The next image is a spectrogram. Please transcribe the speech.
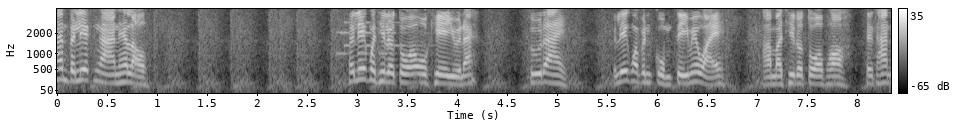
ทันไปเรียกงานให้เรา ถ้าเรียกมาทีละตัวโอเคอยู่นะ สู้ได้ เรียกมาเป็นกลุ่มตีไม่ไหว พามาทีละตัวพอไททัน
